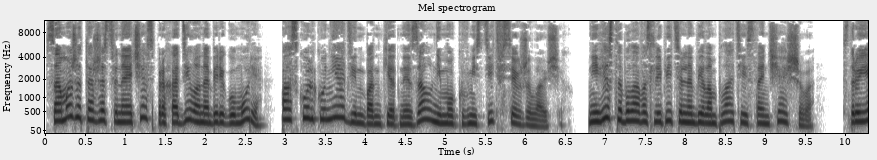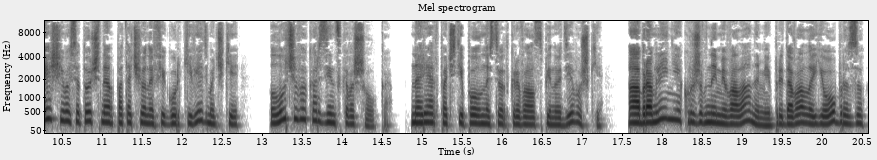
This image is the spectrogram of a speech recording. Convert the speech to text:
Сама же торжественная часть проходила на берегу моря, поскольку ни один банкетный зал не мог вместить всех желающих. Невеста была в ослепительно белом платье из тончайшего, струящегося точно по точенной фигурке ведьмочки, лучшего корзинского шелка. Наряд почти полностью открывал спину девушки, а обрамление кружевными воланами придавало ее образу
